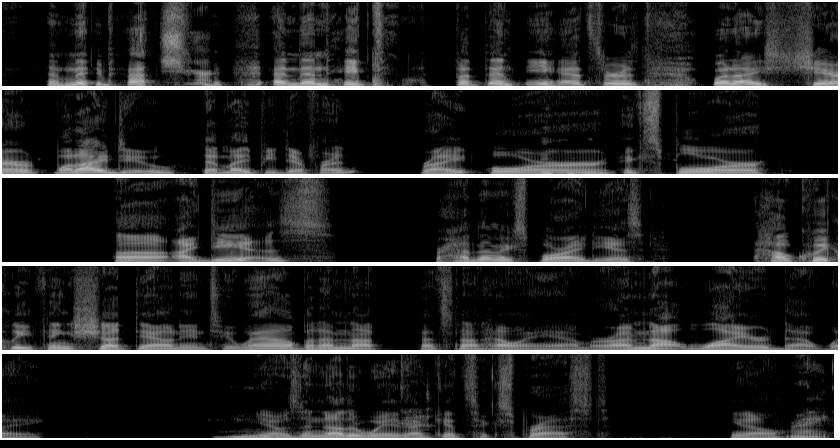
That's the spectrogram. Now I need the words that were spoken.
and they've asked, Sure. and then they, but then the answer is when I share what I do that might be different, right? Or explore uh, ideas or have them explore ideas, how quickly things shut down into, well, but I'm not, that's not how I am, or I'm not wired that way you know, is another way that gets expressed, you know. Right.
